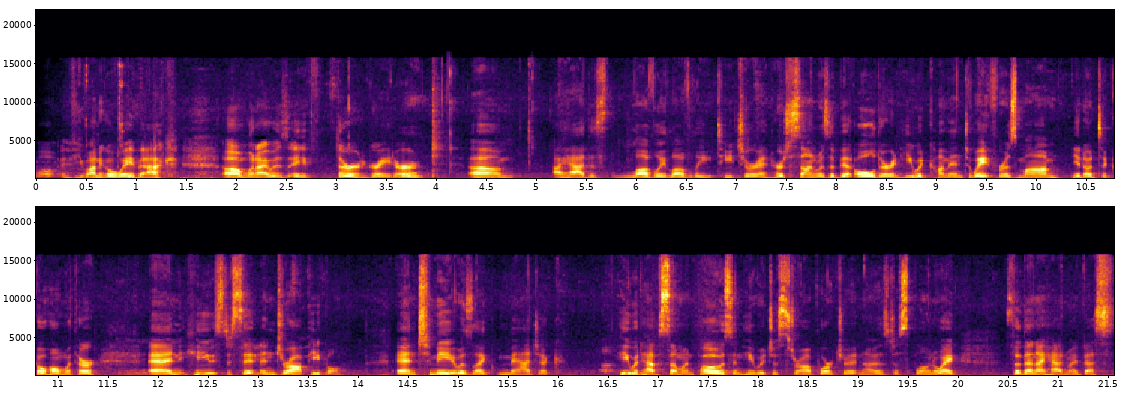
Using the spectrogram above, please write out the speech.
Well, if you want to go way back, um, when I was a third grader, um, I had this lovely, lovely teacher, and her son was a bit older, and he would come in to wait for his mom, you know, to go home with her. And he used to sit and draw people. And to me, it was like magic he would have someone pose and he would just draw a portrait and I was just blown away. So then I had my best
